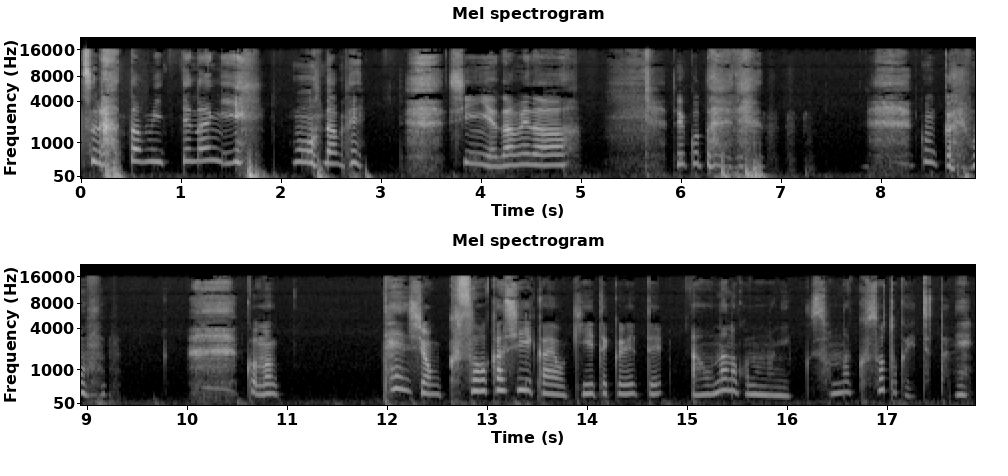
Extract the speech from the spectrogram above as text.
つらたみって何？もうダメ。深夜ダメだ。ということでね今回もこのテンションクソおかしい回を聞いてくれて、あ、女の子なのにそんなクソとか言っちゃったね。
